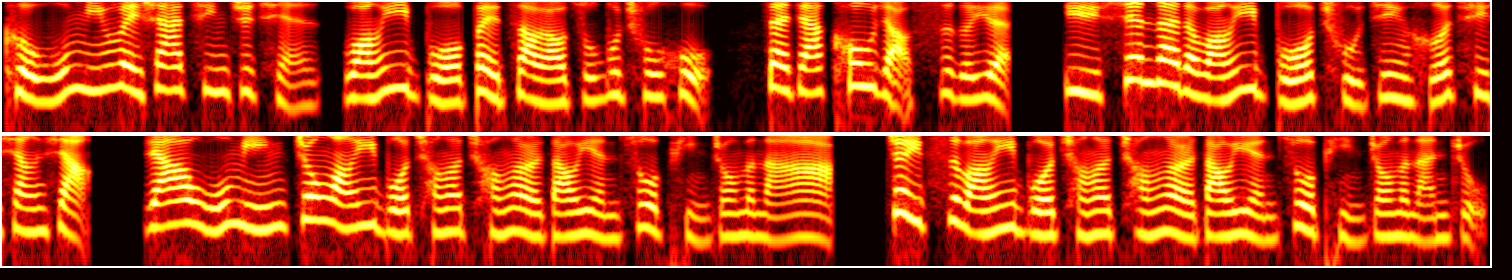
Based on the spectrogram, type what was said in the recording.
可无名未杀青之前，王一博被造谣足不出户，在家抠脚四个月，与现在的王一博处境何其相像。然而无名中，王一博成了程耳导演作品中的男二，这一次王一博成了程耳导演作品中的男主。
